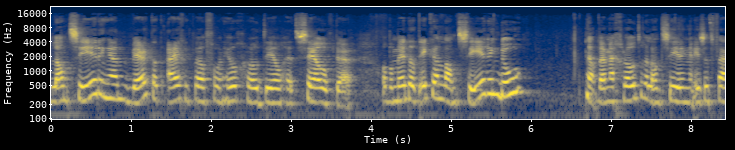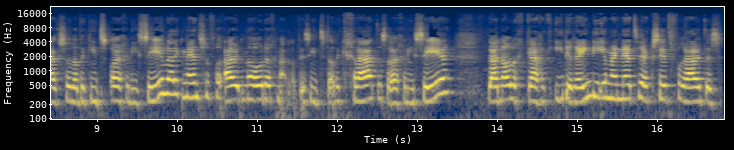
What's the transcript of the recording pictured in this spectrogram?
lanceringen werkt dat eigenlijk wel voor een heel groot deel hetzelfde. Op het moment dat ik een lancering doe, Nou, bij mijn grotere lanceringen is het vaak zo dat ik iets organiseer waar ik mensen voor uitnodig. Nou, dat is iets dat ik gratis organiseer. Daar nodig ik eigenlijk iedereen die in mijn netwerk zit vooruit. Dus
